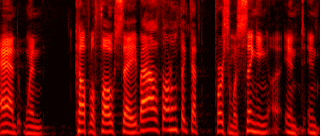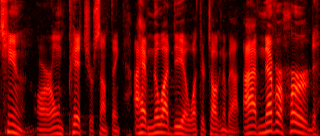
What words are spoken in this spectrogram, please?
And when a couple of folks say, I don't think that person was singing uh, in, in tune or on pitch or something, I have no idea what they're talking about. I have never heard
